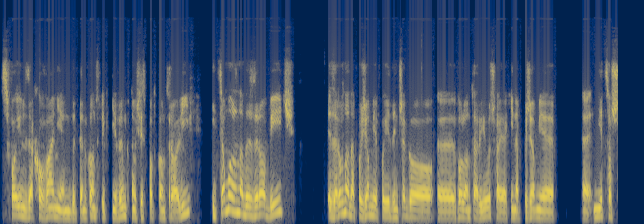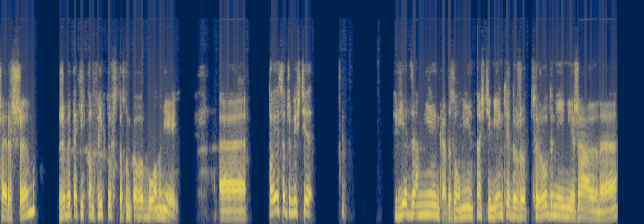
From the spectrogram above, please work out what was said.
swoim zachowaniem, by ten konflikt nie wymknął się spod kontroli i co można by zrobić zarówno na poziomie pojedynczego e, wolontariusza, jak i na poziomie e, nieco szerszym, żeby takich konfliktów stosunkowo było mniej. To jest oczywiście wiedza miękka, to są umiejętności miękkie, dużo trudniej mierzalne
